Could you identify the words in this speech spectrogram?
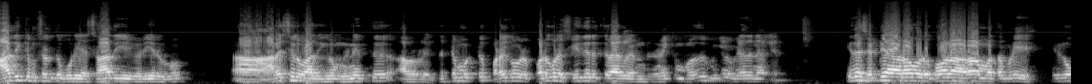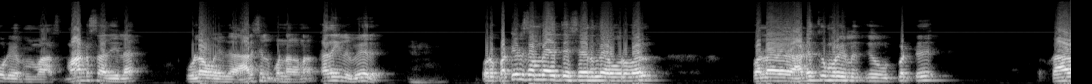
ஆதிக்கம் செலுத்தக்கூடிய சாதியை வெறியர்களும் அரசியல்வாதிகளும் நினைத்து அவர்களை திட்டமிட்டு படுகொலை படுகொலை செய்திருக்கிறார்கள் என்று நினைக்கும் போது மிகவும் வேதனையாக இருக்கு. இதை செட்டியாரோ ஒரு கோணாரோ மற்றபடி இருக்கக்கூடிய மா- மாற்று சாதியில உள்ளவங்க இதை அரசியல் பண்ணாங்கன்னா கதைகள் வேறு. ஒரு பட்டியல் சமுதாயத்தை சேர்ந்த ஒருவன் பல அடக்குமுறைகளுக்கு உட்பட்டு கால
